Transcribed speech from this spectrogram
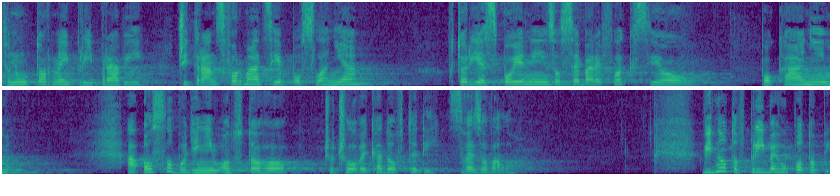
vnútornej prípravy či transformácie poslania ktorý je spojený so sebareflexiou, pokáním a oslobodením od toho, čo človeka dovtedy zväzovalo. Vidno to v príbehu potopy,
